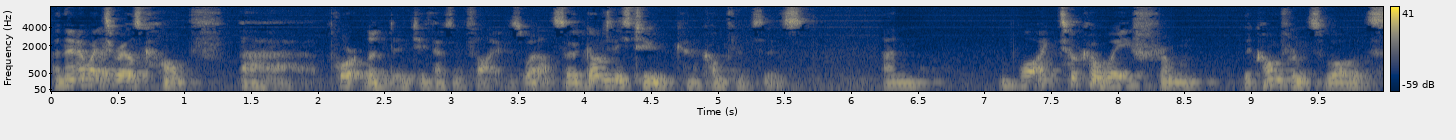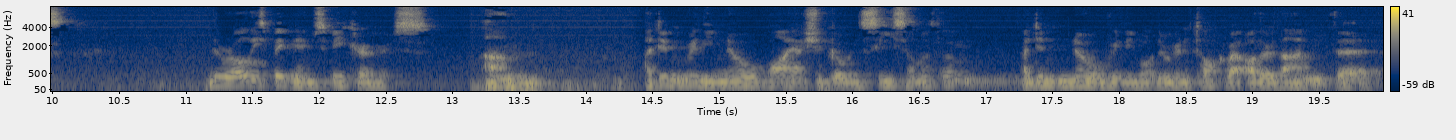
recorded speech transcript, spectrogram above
And then I went to RailsConf uh, Portland in 2005 as well. So I'd gone to these two kind of conferences. And what I took away from the conference was there were all these big name speakers. Um, I didn't really know why I should go and see some of them. I didn't know really what they were going to talk about other than the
